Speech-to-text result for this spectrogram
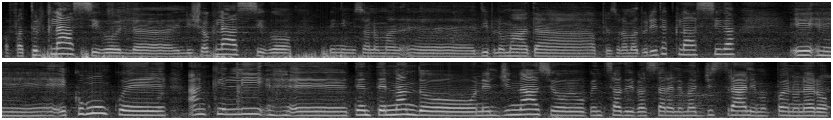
ho, fatto il classico, il, il, liceo classico, quindi mi sono eh, diplomata, ho preso la maturità classica e, e, comunque anche lì eh, tentennando nel ginnasio avevo pensato di passare alle magistrali ma poi non ero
